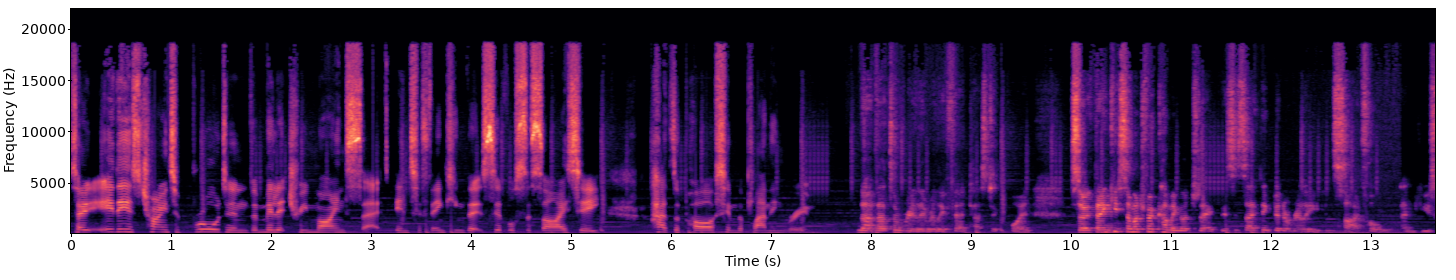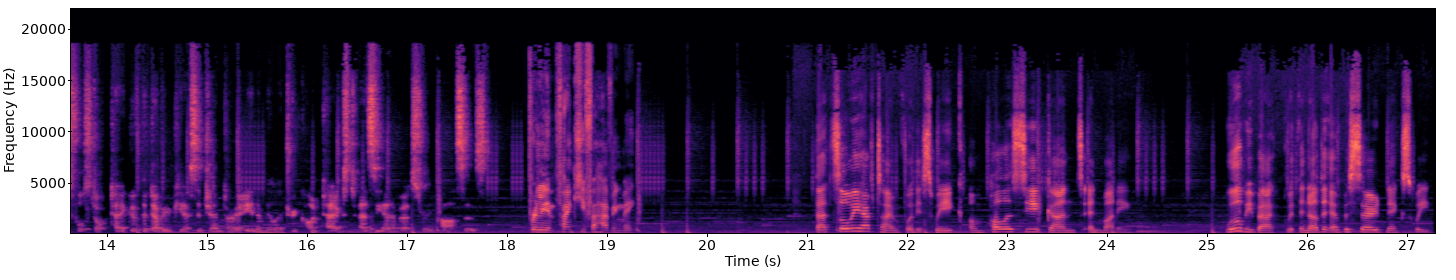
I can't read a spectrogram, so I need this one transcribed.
so it is trying to broaden the military mindset into thinking that civil society has a part in the planning room no, that's a really, really fantastic point. So thank you so much for coming on today. This has, I think, been a really insightful and useful stock take of the WPS agenda in a military context as the anniversary passes. Brilliant. Thank you for having me. That's all we have time for this week on policy, guns, and money. We'll be back with another episode next week.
